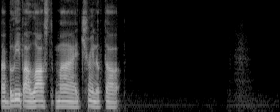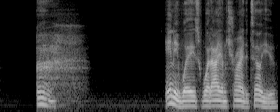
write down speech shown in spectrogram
I believe I lost my train of thought. Anyways, what I am trying to tell you.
